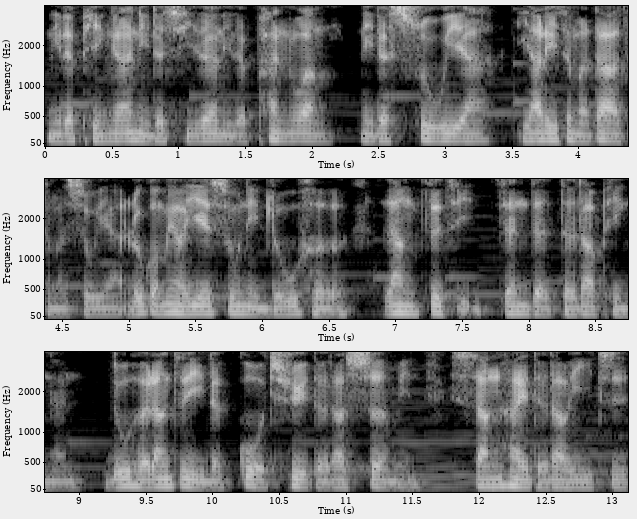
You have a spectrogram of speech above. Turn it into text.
你的平安、你的喜乐、你的盼望、你的舒压。压力这么大，怎么舒压？如果没有耶稣，你如何让自己真的得到平安？如何让自己的过去得到赦免，伤害得到医治？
